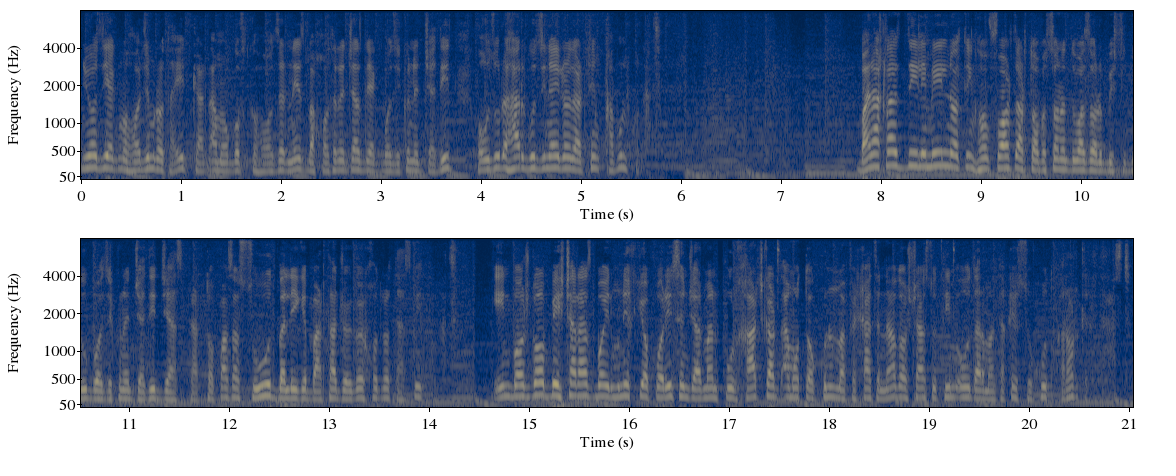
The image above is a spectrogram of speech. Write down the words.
نیاز یک مهاجم را تایید کرد اما گفت که حاضر نیست به خاطر جذب یک بازیکن جدید حضور هر گزینه‌ای را در تیم قبول کند. به نقل از دیلی میل ناتینگهام فارست در تابستان 2022 بازیکن جدید جذب کرد تا پس از صعود به لیگ برتر جایگاه خود را تثبیت کند. این باشگاه بیشتر از بایر مونیخ یا پاریس سن پول خرج کرد اما تاکنون موفقیت نداشته است و تیم او در منطقه سقوط قرار گرفته است.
